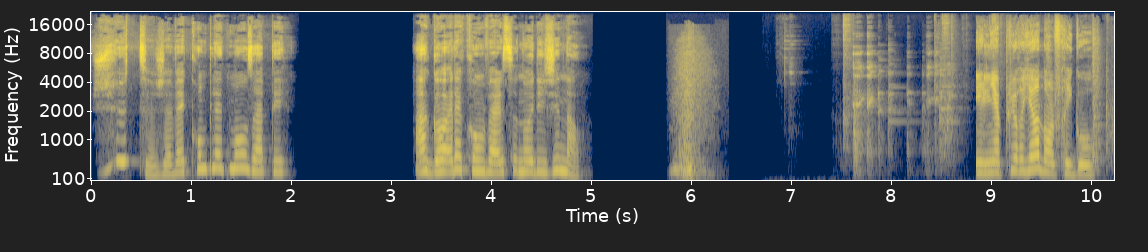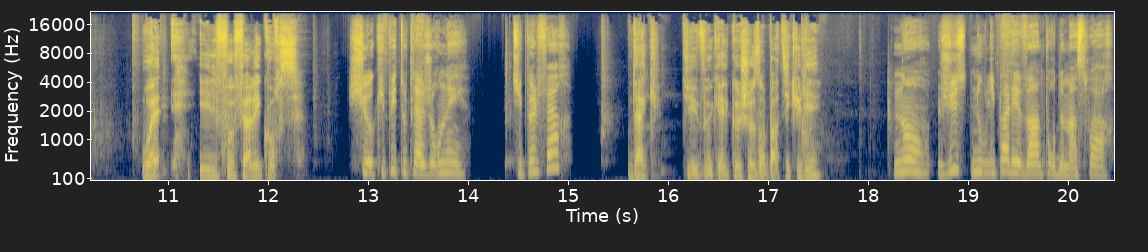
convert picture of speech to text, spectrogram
Jut, j'avais complètement zappé. Agora conversa no original. Il n'y a plus rien dans le frigo. Ouais, il faut faire les courses. Je suis occupée toute la journée. Tu peux le faire? Dak, tu veux quelque chose en particulier? Non, juste n'oublie pas les vins pour demain soir.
